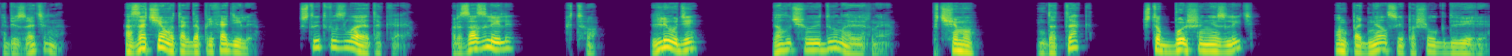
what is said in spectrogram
Обязательно? А зачем вы тогда приходили? Что это вы злая такая? Разозлили? Кто? Люди. Я лучше уйду, наверное. Почему? Да так, чтоб больше не злить. Он поднялся и пошел к двери.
